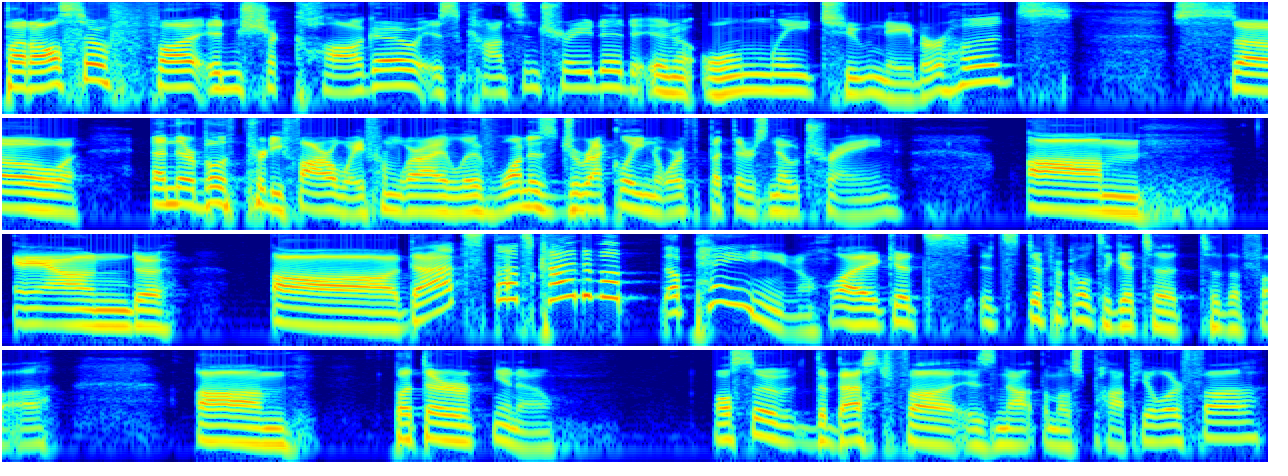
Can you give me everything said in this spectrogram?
but also, pho in Chicago is concentrated in only two neighborhoods. So, and they're both pretty far away from where I live. One is directly north, but there's no train. Um, and uh, that's that's kind of a, a pain. Like it's it's difficult to get to to the pho. Um, but they're you know also, the best pho is not the most popular pho,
